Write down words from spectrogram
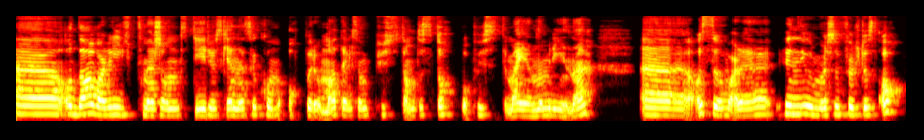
og da var det litt mer sånn styr, husker jeg, når jeg skulle komme opp på rommet, at jeg liksom pusta, måtte stoppe og puste meg gjennom riene. Uh, og så var det hun jordmor som fulgte oss opp,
